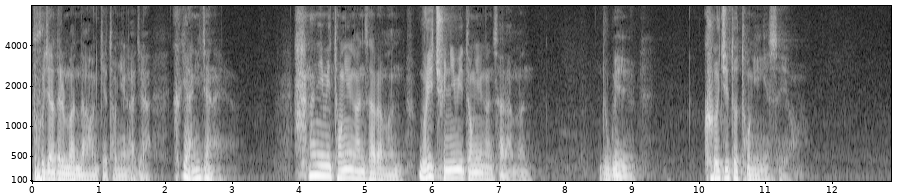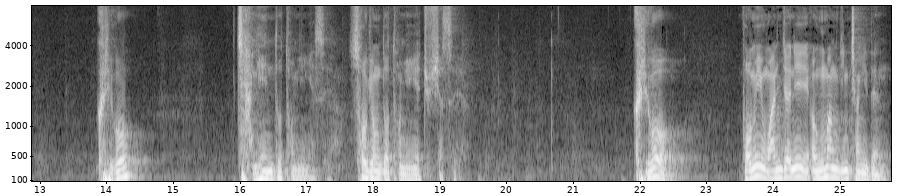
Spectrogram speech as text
부자들만 나와 함께 동행하자. 그게 아니잖아요. 하나님이 동행한 사람은, 우리 주님이 동행한 사람은 누구예요? 거지도 동행했어요. 그리고 장애인도 동행했어요. 소경도 동행해 주셨어요. 그리고 봄이 완전히 엉망진창이 된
